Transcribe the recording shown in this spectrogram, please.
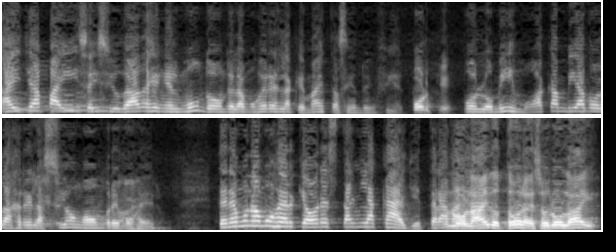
hay ya países y ciudades en el mundo donde la mujer es la que más está siendo infiel. ¿Por qué? Por lo mismo, ha cambiado la relación hombre-mujer. Tenemos una mujer que ahora está en la calle Lo trabajando like, doctora, eso es lo like.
